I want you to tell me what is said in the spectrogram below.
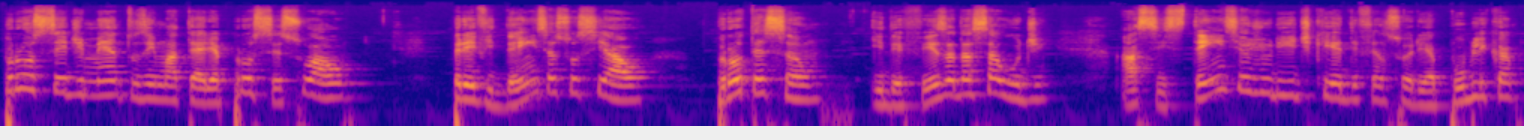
procedimentos em matéria processual, previdência social, proteção e defesa da saúde, assistência jurídica e defensoria pública,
